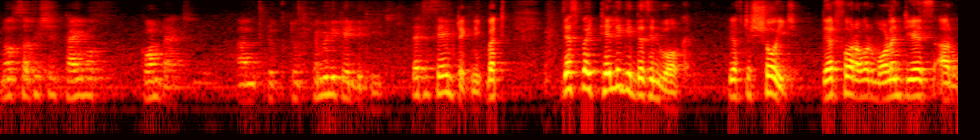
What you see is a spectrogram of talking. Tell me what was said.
no sufficient time of contact um, to, to communicate the heat. That's the same technique. But just by telling it doesn't work. You have to show it. Therefore, our volunteers are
